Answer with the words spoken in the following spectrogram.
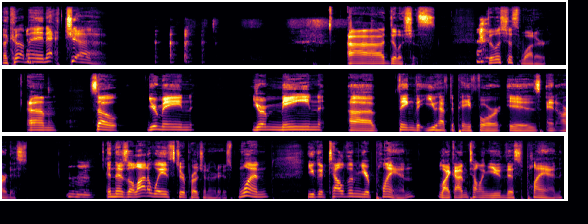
uh, coming at ya. Ah, delicious. Delicious water. Um so your main your main uh thing that you have to pay for is an artist. Mm-hmm. And there's a lot of ways to approach an artist. One, you could tell them your plan, like I'm telling you this plan,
